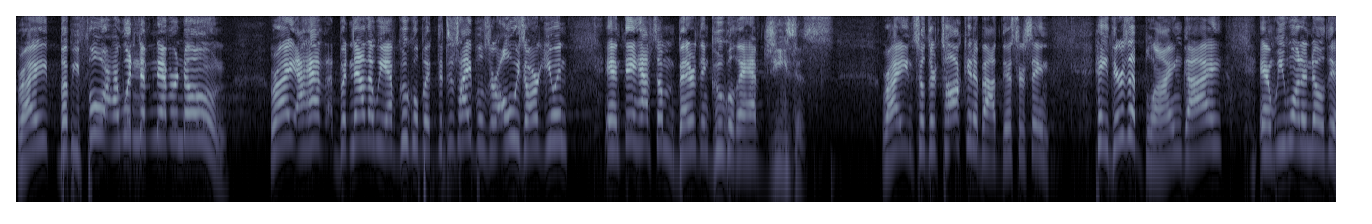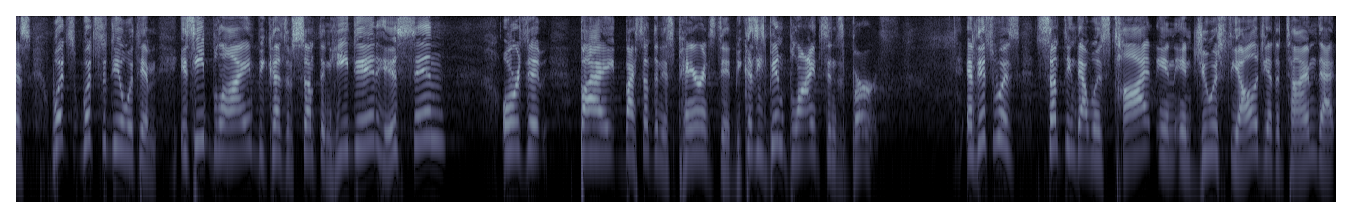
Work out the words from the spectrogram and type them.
right? But before, I wouldn't have never known, right? I have, but now that we have Google, but the disciples are always arguing, and they have something better than Google. They have Jesus, right? And so they're talking about this. They're saying, hey, there's a blind guy, and we want to know this. What's, what's the deal with him? Is he blind because of something he did, his sin? Or is it by, by something his parents did? Because he's been blind since birth. And this was something that was taught in, in Jewish theology at the time that,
